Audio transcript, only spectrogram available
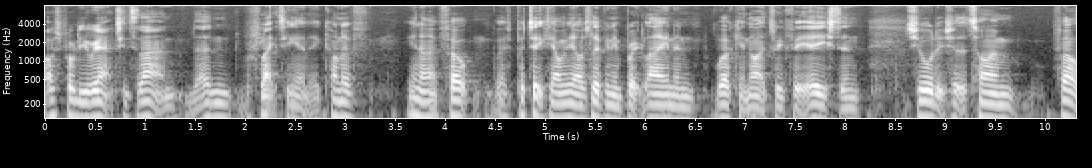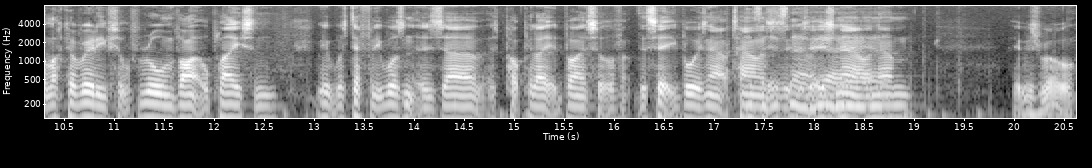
I was probably reacting to that and, and reflecting it. It kind of you know it felt particularly. I mean, I was living in Brick Lane and working at 93 Feet East, and Shoreditch at the time felt like a really sort of raw and vital place and. It was definitely wasn't as uh, as populated by sort of the city boys and out of town As it as, is it, as now, it is yeah, now, yeah, and um, it was raw,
